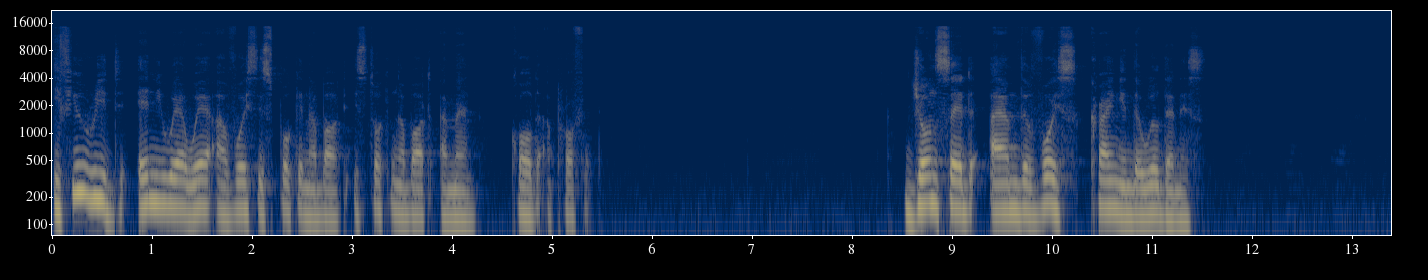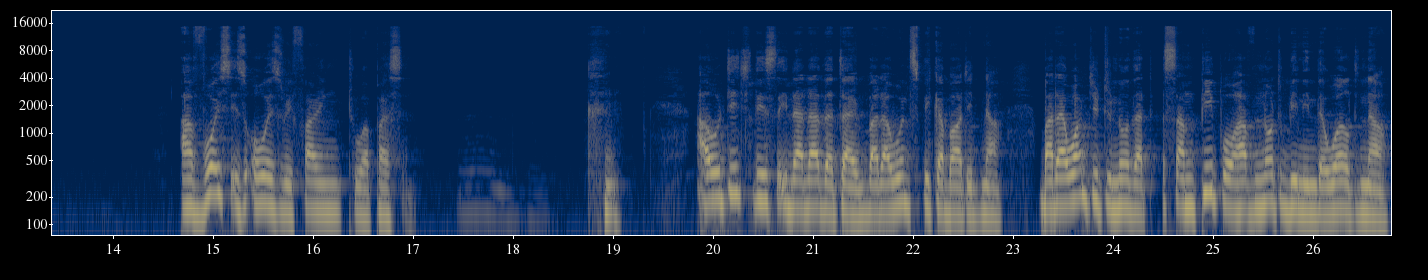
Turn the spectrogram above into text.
If you read anywhere where a voice is spoken about, it's talking about a man called a prophet. John said, I am the voice crying in the wilderness. A voice is always referring to a person. I will teach this in another time, but I won't speak about it now. But I want you to know that some people have not been in the world now.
